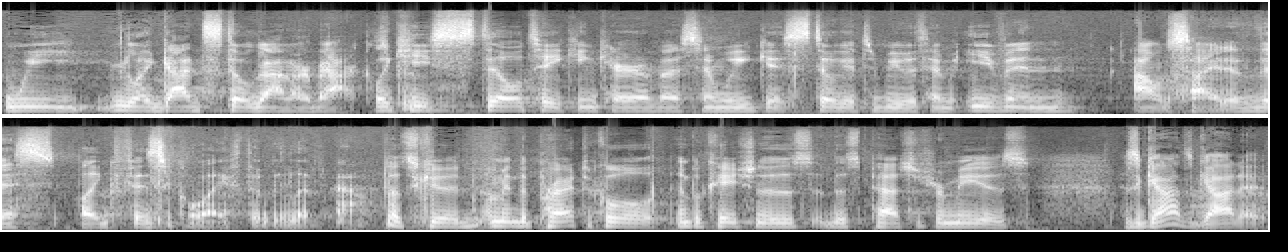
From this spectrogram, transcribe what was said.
we like God's still got our back. Like He's still taking care of us, and we get still get to be with Him even outside of this like physical life that we live now. That's good. I mean, the practical implication of this, this passage for me is, is God's got it.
